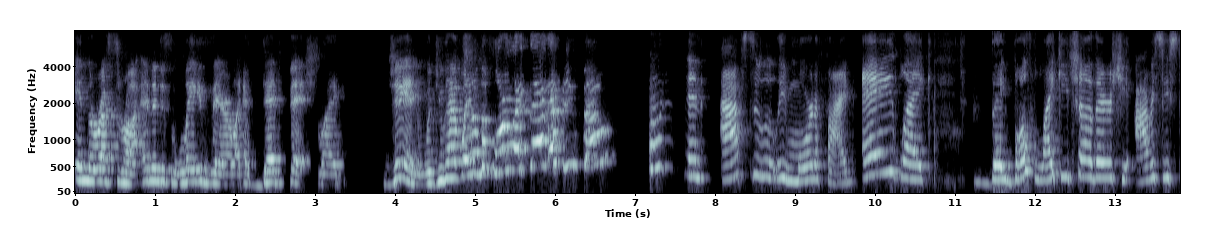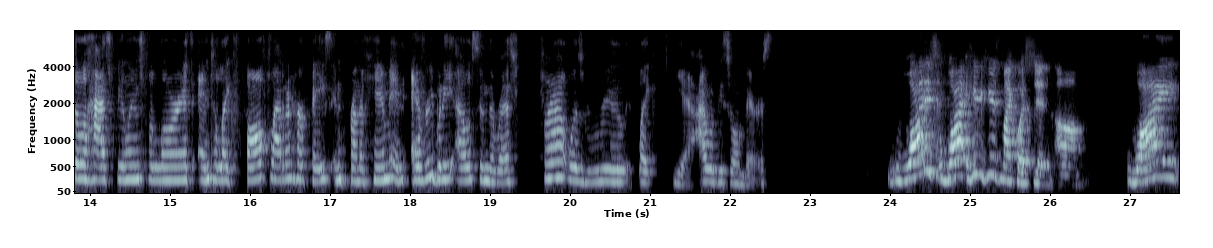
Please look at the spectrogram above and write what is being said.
in the restaurant and then just lays there like a dead fish. Like, Jen, would you have laid on the floor like that after you fell? I would have been absolutely mortified. A, like, they both like each other. She obviously still has feelings for Lawrence, and to like fall flat on her face in front of him and everybody else in the restaurant was really like, yeah, I would be so embarrassed. Why did she, why here here's my question. Um, why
